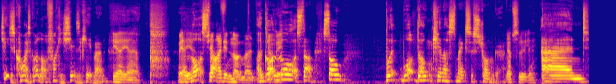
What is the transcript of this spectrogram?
Jesus Christ, I got a lot of fucking shit as a kid, man. Yeah, yeah. Yeah, A yeah. lot of Shit stuff. I didn't know, man. I got a what I mean? lot of stuff. So, but what don't kill us makes us stronger. Absolutely. And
